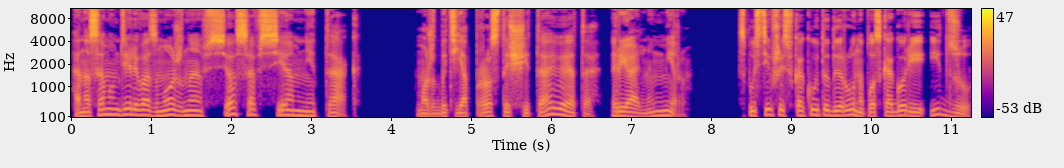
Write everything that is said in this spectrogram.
а на самом деле, возможно, все совсем не так. Может быть, я просто считаю это реальным миром. Спустившись в какую-то дыру на плоскогорье Идзу,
